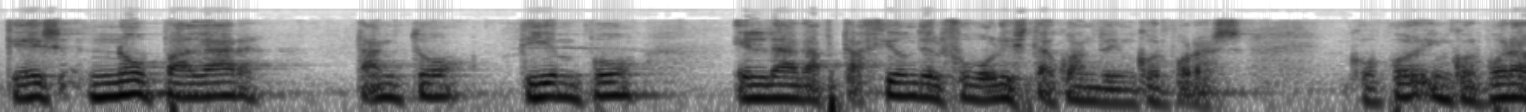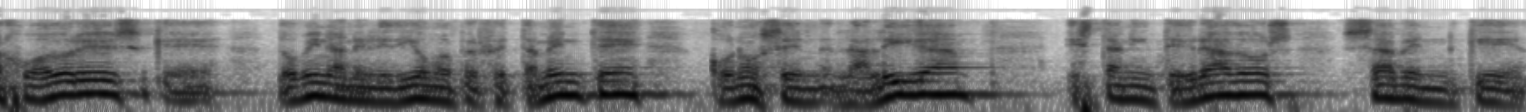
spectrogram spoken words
que es no pagar tanto tiempo en la adaptación del futbolista cuando incorporas incorporar jugadores que dominan el idioma perfectamente, conocen la liga, están integrados, saben que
